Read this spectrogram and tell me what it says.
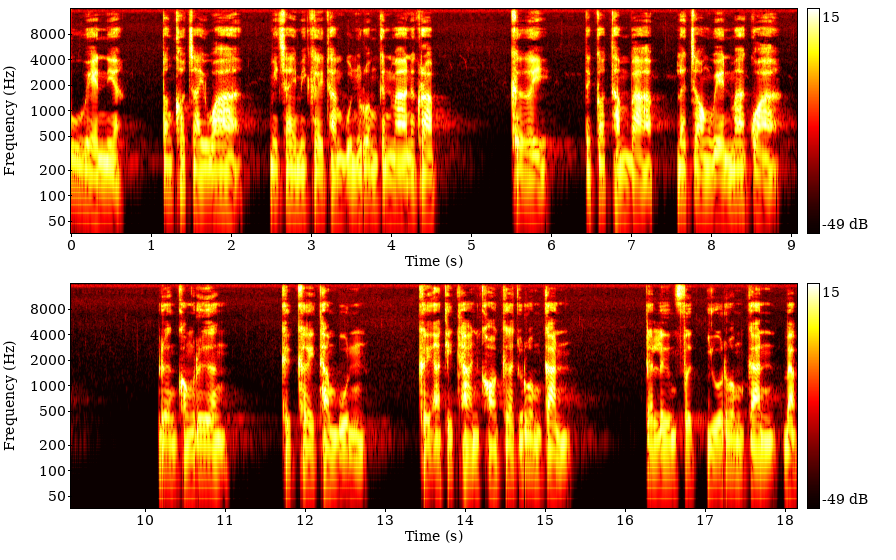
คู่เวรเนี่ย ต้องเข้าใจว่าไม่ใช่ไม่เคยทำบุญร่วมกันมานะครับ เคย แต่ก็ทำบาปและจองเวรมากกว่า เรื่องของเรื่อง คือเคยทำบุญ เคยอธิษฐานขอเกิดร่วมกัน แต่ลืมฝึกอยู่ร่วมกันแบบ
